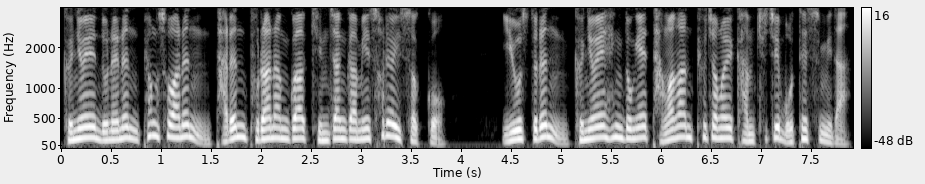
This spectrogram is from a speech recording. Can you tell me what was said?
그녀의 눈에는 평소와는 다른 불안함과 긴장감이 서려 있었고 이웃들은 그녀의 행동에 당황한 표정을 감추지 못했습니다.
